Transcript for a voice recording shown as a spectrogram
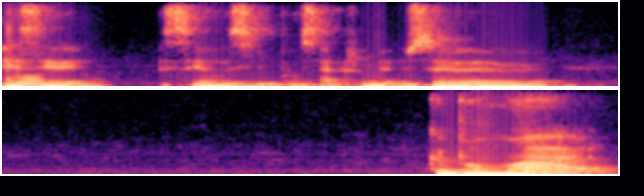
Et c'est aussi pour ça que je, que pour moi,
